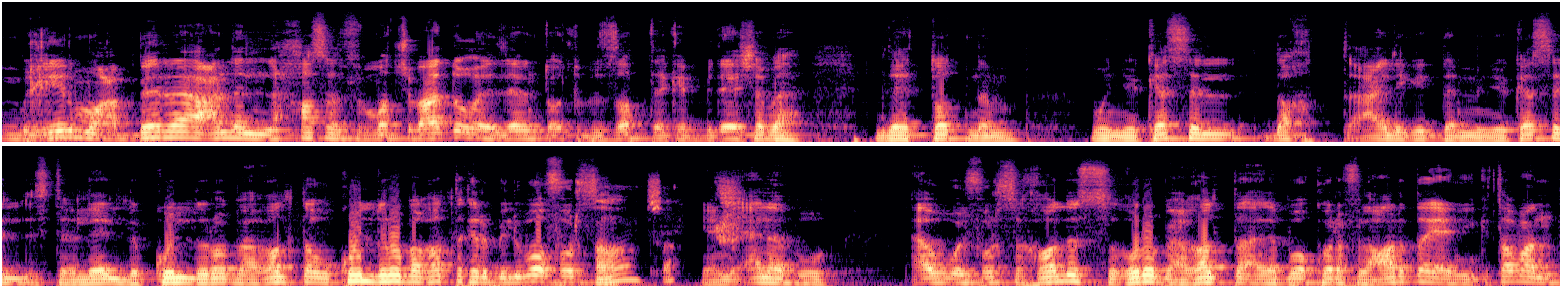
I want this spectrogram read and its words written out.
غير معبرة عن اللي حصل في الماتش بعده. هي زي ما انت قلت بالظبط هي كانت بداية شبه بداية توتنهام ونيوكاسل. ضغط عالي جدا من نيوكاسل استغلال لكل ربع غلطة وكل ربع غلطة كانوا بيلعبوها فرصة. آه صح. يعني قلبوا أول فرصة خالص ربع غلطة قلبوها كرة في العارضة. يعني طبعا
